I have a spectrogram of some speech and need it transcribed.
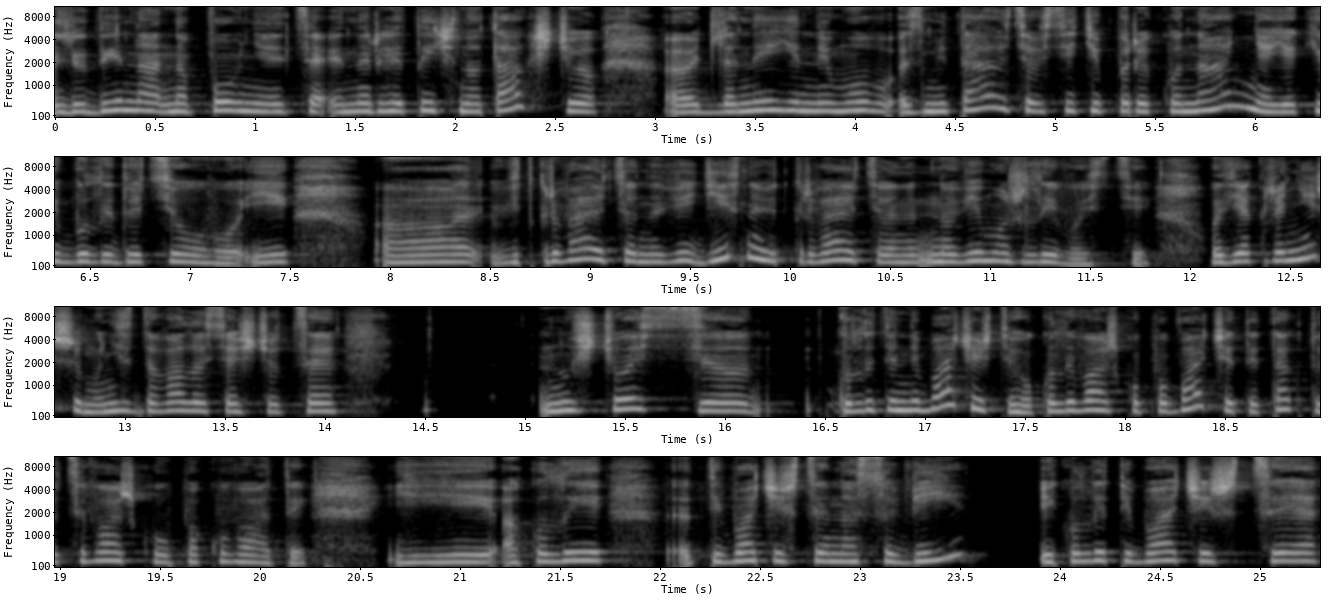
Людина наповнюється енергетично так, що е, для неї немов змітаються всі ті переконання, які були до цього, і е, відкриваються нові, дійсно відкриваються нові можливості. От як раніше мені здавалося, що це ну, щось, коли ти не бачиш цього, коли важко побачити, так, то це важко упакувати. І, а коли ти бачиш це на собі, і коли ти бачиш це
